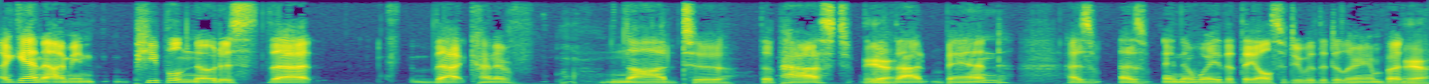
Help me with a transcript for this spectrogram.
again, I mean, people notice that that kind of nod to the past with Yeah. that band, as as in a way that they also do with the Delirium. But yeah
